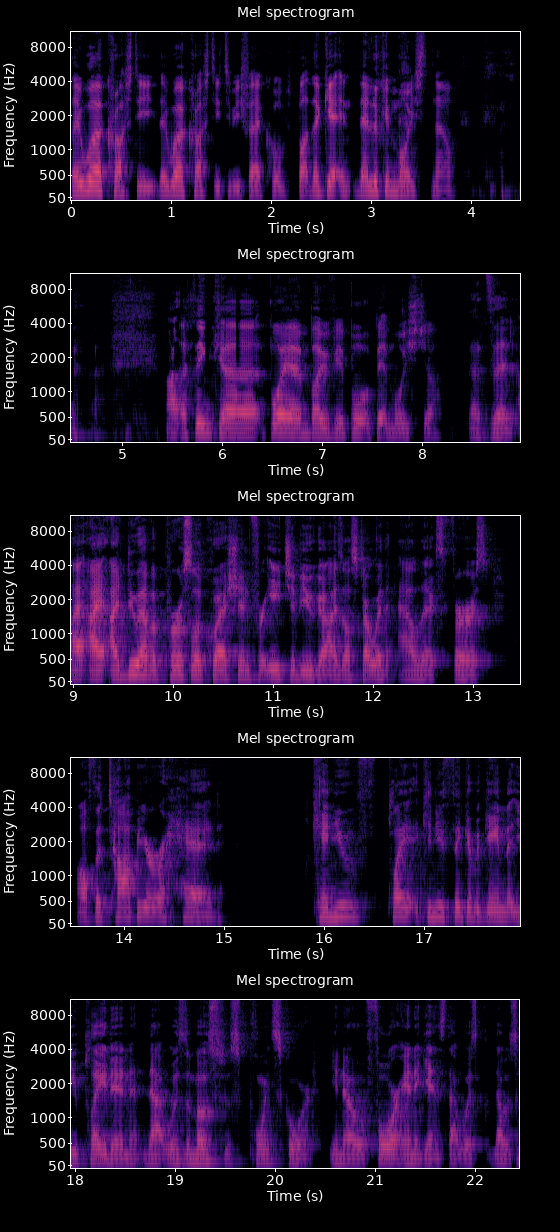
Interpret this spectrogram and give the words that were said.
they were crusty. They were crusty to be fair, Corbs, but they're getting they're looking moist now. I think uh, Boyer and Povey brought a bit of moisture. That's it. I, I, I do have a personal question for each of you guys. I'll start with Alex first. Off the top of your head, can you play? Can you think of a game that you played in that was the most points scored? You know, for and against. That was that was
